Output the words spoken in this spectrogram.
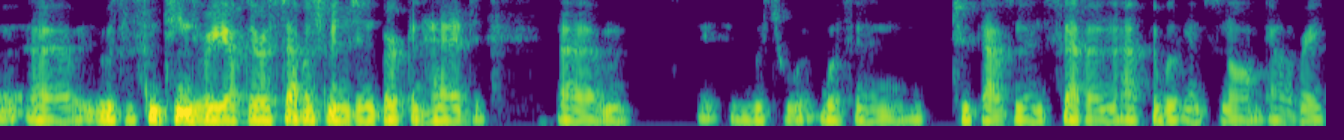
uh, it was the centenary of their establishment in Birkenhead, um, which w- was in 2007 at the Williamson Art Gallery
